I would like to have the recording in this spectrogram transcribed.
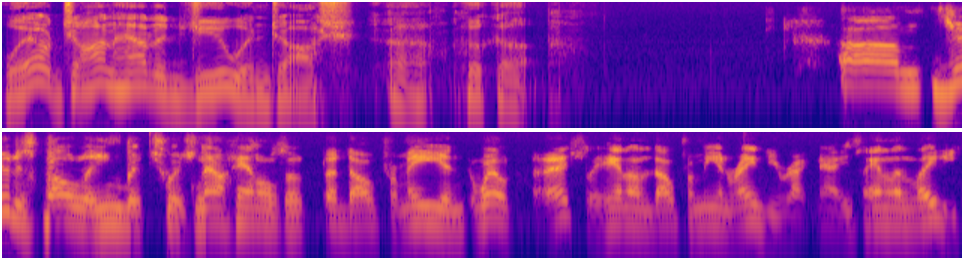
Well, John, how did you and Josh uh, hook up? Um, Judas Bowling, which which now handles a, a dog for me, and well, actually handling a dog for me and Randy right now. He's handling Lady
